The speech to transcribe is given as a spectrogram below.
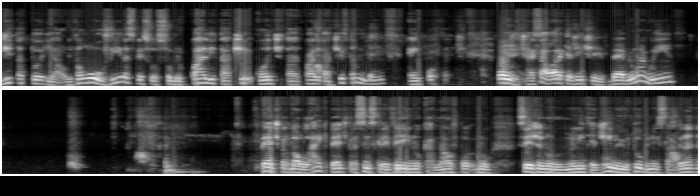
ditatorial. Então, ouvir as pessoas sobre o qualitativo, qualitativo também é importante. Bom, gente, essa hora que a gente bebe uma aguinha, pede para dar o like, pede para se inscrever no canal, no, seja no, no LinkedIn, no YouTube, no Instagram.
